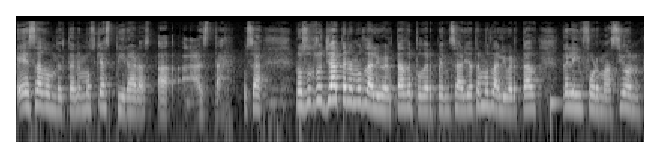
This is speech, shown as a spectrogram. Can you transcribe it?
es a donde tenemos que aspirar a, estar. O sea, nosotros ya tenemos la libertad de poder pensar, ya tenemos la libertad de la información,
